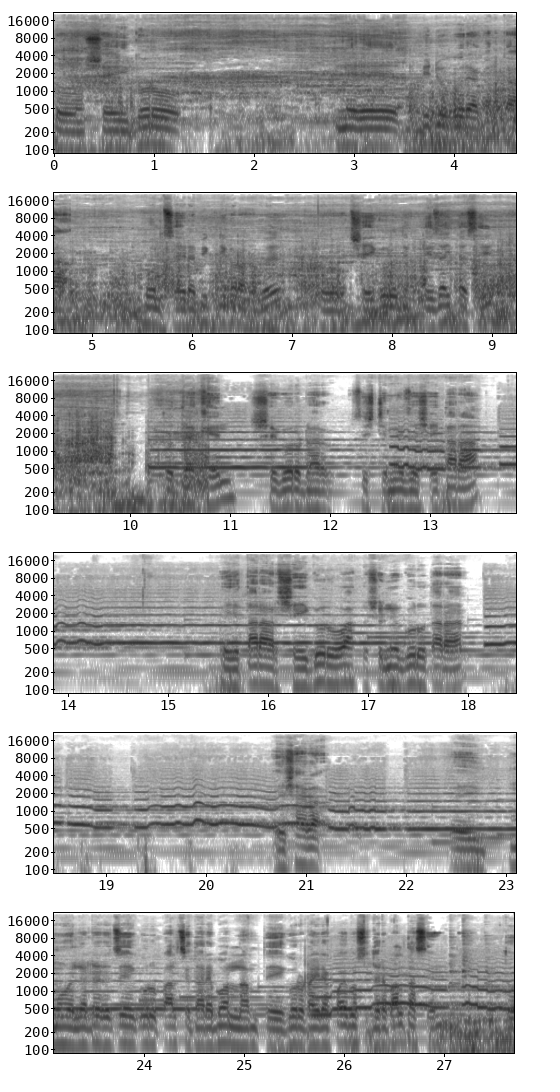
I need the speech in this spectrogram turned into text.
তো সেই গরু মেরে ভিডিও করে এখানকা বলছে, এটা বিক্রি করা হবে। তো সেই গরু দেখতে যাইতেছি। তো দেখেন, সেই গরুটার সিস্টেমে যে সেই তারা। এই তারার সেই গরু, আকর্ষণীয় গরু তারার এই সারা এই মহিলাটার যে গরু পালছে তারে বললাম, তো এই গরুটা এটা কয় বছর ধরে পালতাছেন? তো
